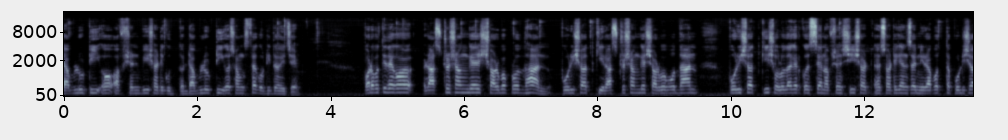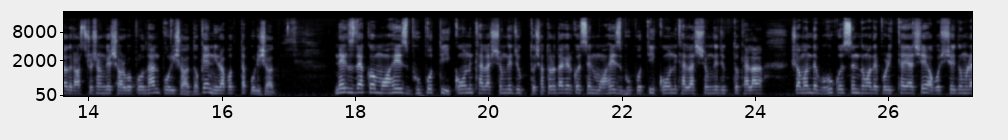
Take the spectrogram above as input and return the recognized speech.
ডাব্লুটিও অপশন বি সঠিক উত্তর। ডাব্লুটিও সংস্থা গঠিত হয়েছে। পরবর্তী দেখো, রাষ্ট্রসংঘের সর্বপ্রধান পরিষদ কি? রাষ্ট্রসংঘের সর্বপ্রধান পরিষদ কি? ষোলো দাগের কোশ্চেন অপশন সি সঠিক অ্যান্সার নিরাপত্তা পরিষদ, রাষ্ট্রসংঘের সর্বপ্রধান পরিষদ। ওকে নিরাপত্তা পরিষদ। নেক্সট দেখো, মহেশ ভূপতি কোন খেলার সঙ্গে যুক্ত? সতেরো দাগের কোশ্চেন মহেশ ভূপতি কোন খেলার সঙ্গে যুক্ত? খেলা সম্বন্ধে বহু কোয়েশ্চেন তোমাদের পরীক্ষায় আসে, অবশ্যই তোমরা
